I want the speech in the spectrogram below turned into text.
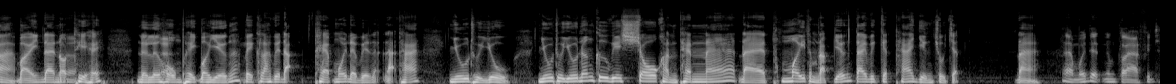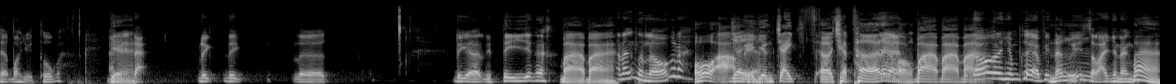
បាទបើឯងដែល notice ហ៎នៅលើ home page របស់យើងណាពេលខ្លះវាដាក់ tab មួយដែលវាដាក់ថា new to you new to you ហ្នឹងគឺវា show content ណាដែលថ្មីសម្រាប់យើងតែវាគិតថាយើងចូលចិត្តបាទតែមួយទៀតខ្ញុំតែ feature របស់ YouTube Yeah. អាចដាក់ដូចដូចលើ ដូចនីតិអញ្ចឹងណាបាទបាទអាហ្នឹងតំណងណាអូអា Yeah, ពេល yeah. យើងចែក chapter ហ្នឹង Yeah. បងបាទបាទបាទតំណងខ្ញុំឃើញអា feature ហ្នឹងវាឆ្លាញ់ហ្នឹងបាទ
